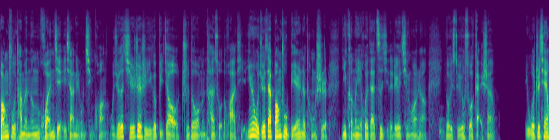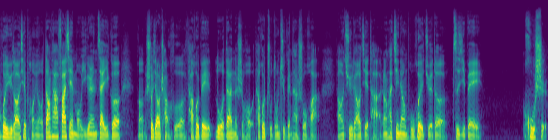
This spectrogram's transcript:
帮助他们能缓解一下那种情况的？我觉得其实这是一个比较值得我们探索的话题，因为我觉得在帮助别人的同时，你可能也会在自己的这个情况上有有所改善。我之前会遇到一些朋友，当他发现某一个人在一个嗯社交场合他会被落单的时候，他会主动去跟他说话，然后去了解他，让他尽量不会觉得自己被忽视。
